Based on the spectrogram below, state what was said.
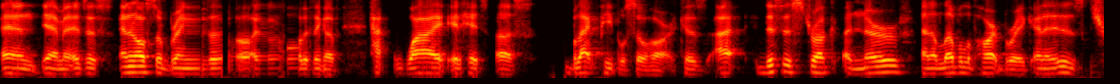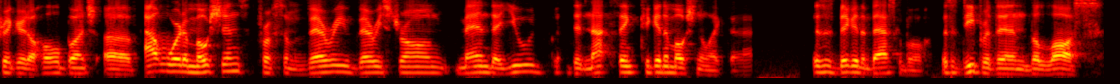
and yeah man it just and it also brings up uh, other thing of how, why it hits us black people so hard because I this has struck a nerve and a level of heartbreak and it has triggered a whole bunch of outward emotions for some very very strong men that you did not think could get emotional like that. This is bigger than basketball. This is deeper than the loss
